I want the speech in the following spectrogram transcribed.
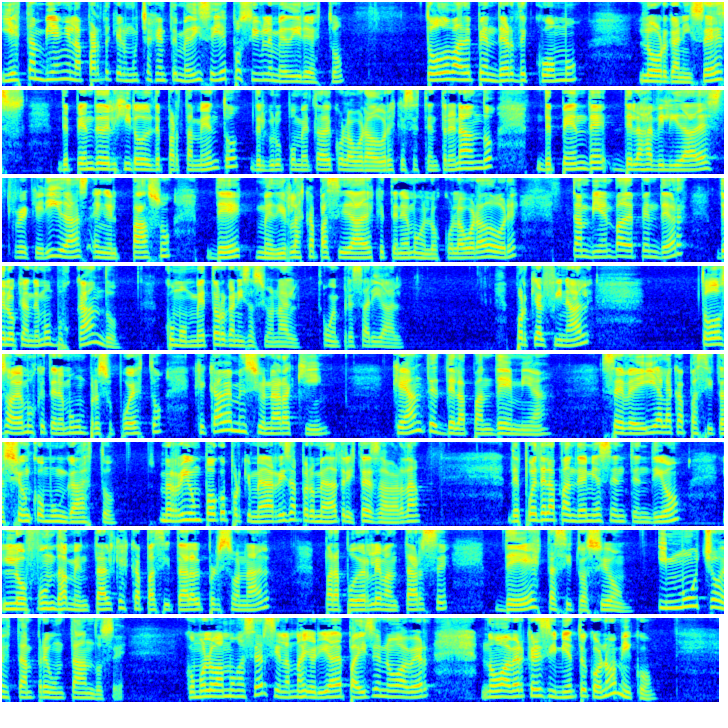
Y es también en la parte que mucha gente me dice, y es posible medir esto, todo va a depender de cómo lo organices, depende del giro del departamento, del grupo meta de colaboradores que se esté entrenando, depende de las habilidades requeridas en el paso de medir las capacidades que tenemos en los colaboradores también va a depender de lo que andemos buscando como meta organizacional o empresarial. Porque al final todos sabemos que tenemos un presupuesto que cabe mencionar aquí que antes de la pandemia se veía la capacitación como un gasto. Me río un poco porque me da risa, pero me da tristeza, ¿verdad? Después de la pandemia se entendió lo fundamental que es capacitar al personal para poder levantarse de esta situación y muchos están preguntándose, ¿cómo lo vamos a hacer si en la mayoría de países no va a haber, no va a haber crecimiento económico?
